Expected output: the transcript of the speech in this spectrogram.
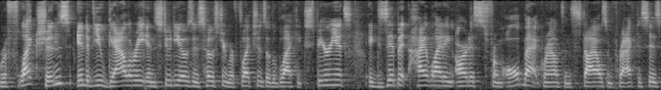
Reflections. End of View Gallery and Studios is hosting Reflections of the Black Experience, exhibit highlighting artists from all backgrounds and styles and practices.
